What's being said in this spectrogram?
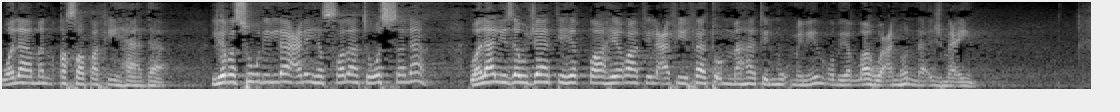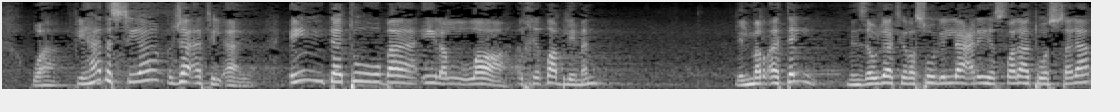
ولا من قسط في هذا. لرسول الله عليه الصلاة والسلام ولا لزوجاته الطاهرات العفيفات أمهات المؤمنين رضي الله عنهن أجمعين. وفي هذا السياق جاءت الآية إن تتوبا إلى الله. الخطاب لمن؟ للمرأتين من زوجات رسول الله عليه الصلاة والسلام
